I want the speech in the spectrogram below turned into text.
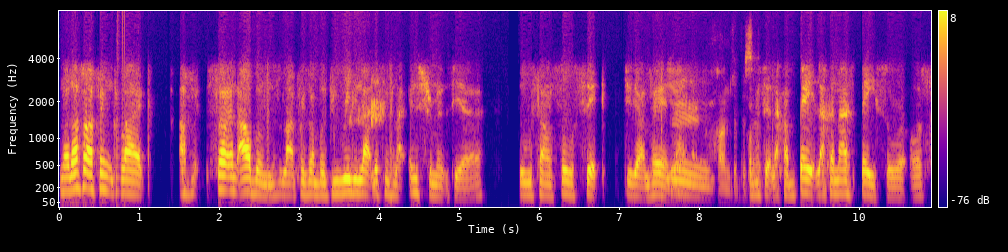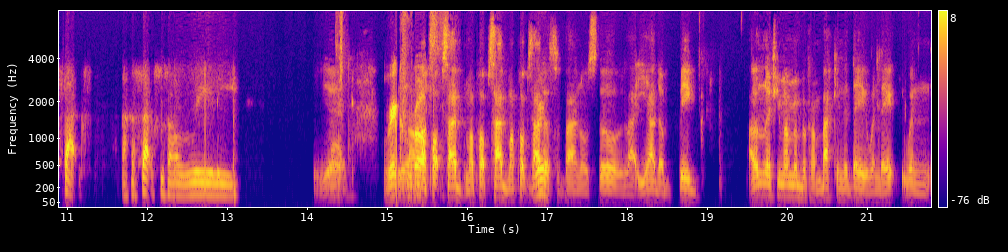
No, that's what I think. Like, I think certain albums, like for example, if you really like listening to like instruments, yeah, it will sound so sick. Do you get what I'm saying? Like, Mm. Hundred percent. obviously, like a bass, like a nice bass or or sax, like a sax will sound really. Yeah. Rick Yeah, my pops had my pops had my pops had Yeah. a vinyl still. Like he had a big. I don't know if you remember from back in the day when they when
